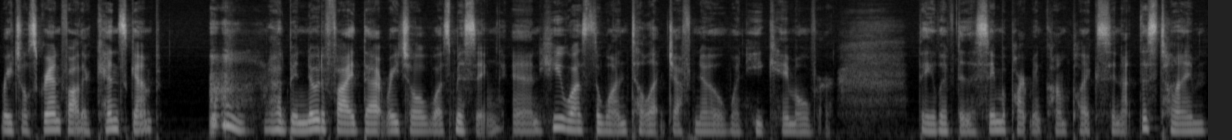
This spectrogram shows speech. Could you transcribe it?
Rachel's grandfather, Ken Skemp, had been notified that Rachel was missing, and he was the one to let Jeff know when he came over. They lived in the same apartment complex, and at this time,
